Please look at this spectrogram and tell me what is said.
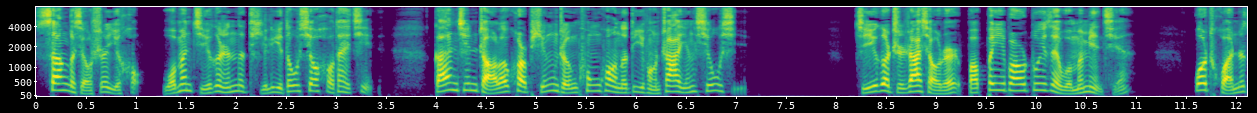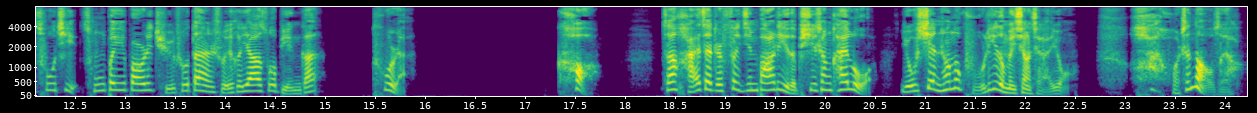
三个小时以后，我们几个人的体力都消耗殆尽，赶紧找了块平整空旷的地方扎营休息。几个纸扎小人把背包堆在我们面前。我喘着粗气，从背包里取出淡水和压缩饼干。突然，靠！咱还在这费劲巴力的劈山开路，有现成的苦力都没想起来用。嗨，我这脑子呀！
